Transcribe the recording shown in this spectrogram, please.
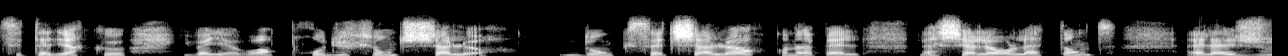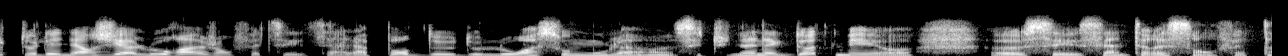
c'est-à-dire qu'il va y avoir production de chaleur. Donc cette chaleur qu'on appelle la chaleur latente, elle ajoute de l'énergie à l'orage en fait. C'est, elle apporte de, de l'eau à son moulin. C'est une anecdote, mais euh, euh, c'est, intéressant en fait.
